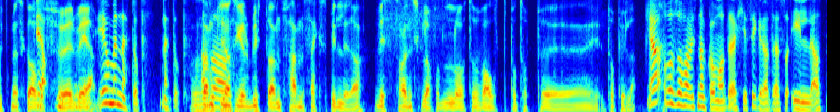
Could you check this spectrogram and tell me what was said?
ut med skade Ja. før VM. Jo, men nettopp. nettopp. Altså, de kunne sikkert bytta en fem-seks spillere hvis han skulle ha fått lov til å valgt på topp, eh, topphylla. ja, og så har vi snakka om at det er ikke sikkert at det er så ille at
